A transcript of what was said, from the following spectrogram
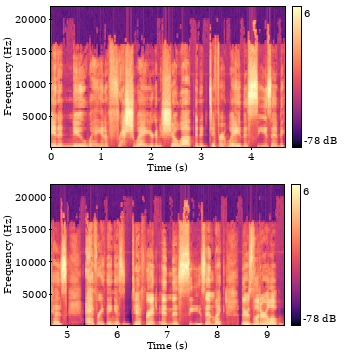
in a new way, in a fresh way. You're going to show up in a different way this season because everything is different in this season. Like there's literal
